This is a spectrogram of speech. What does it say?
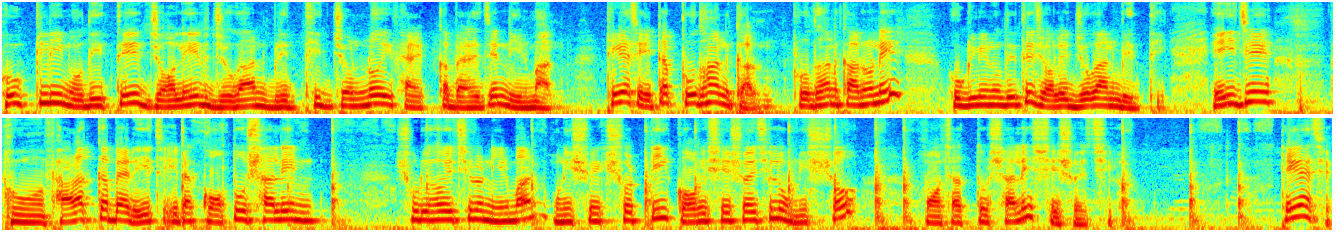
হুগলি নদীতে জলের যোগান বৃদ্ধির জন্য এই ফ্যারাক্কা ব্যারেজের নির্মাণ। ঠিক আছে, এটা প্রধান কারণ। প্রধান কারণে হুগলি নদীতে জলের যোগান বৃদ্ধি। এই যে ফারাক্কা ব্যারেজ, এটা কত সালে শুরু হয়েছিল নির্মাণ উনিশশো একষট্টি, কবে শেষ হয়েছিল? উনিশশো পঁচাত্তর সালে শেষ হয়েছিল। ঠিক আছে?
